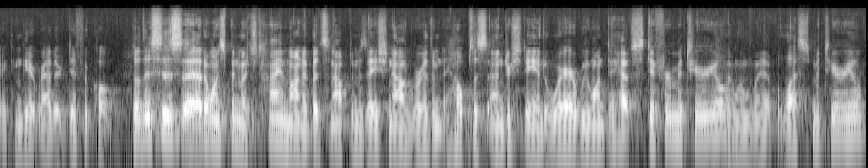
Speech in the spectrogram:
it can get rather difficult. So this is, uh, I don't want to spend much time on it, but it's an optimization algorithm that helps us understand where we want to have stiffer material and when we want to have less material,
